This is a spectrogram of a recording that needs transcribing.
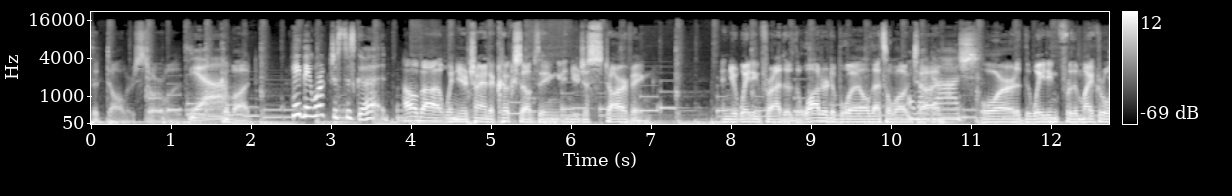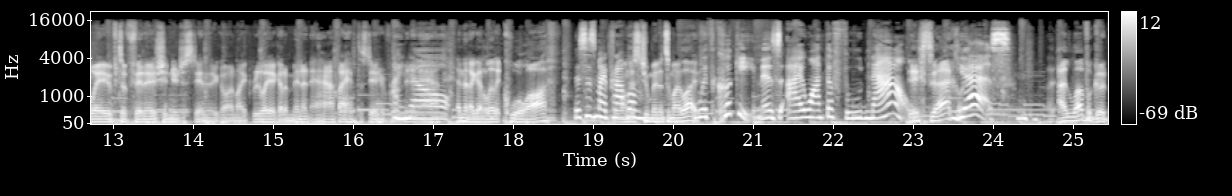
The dollar store ones. Yeah. Come on. Hey, they work just as good. How about when you're trying to cook something and you're just starving and you're waiting for either the water to boil, that's a long Oh my time. gosh. Or the waiting for the microwave to finish and you're just standing there going like, Really? I got a minute and a half? I have to stand here for a I minute and a half. And then I gotta let it cool off. This is my problem Longest two minutes of my life. with cooking is I want the food now. Exactly. Yes. I love a good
